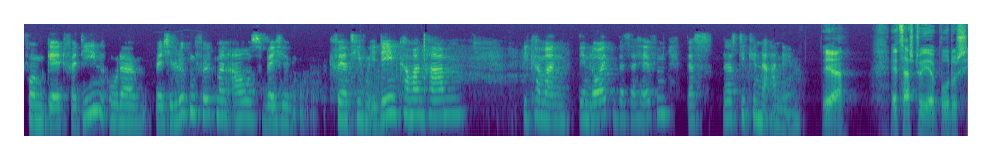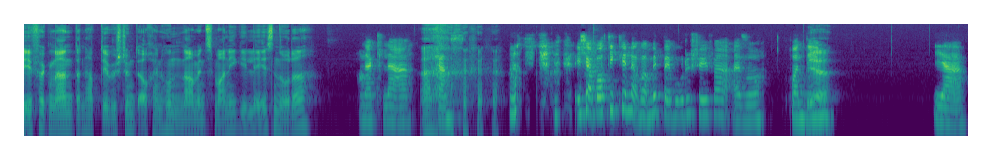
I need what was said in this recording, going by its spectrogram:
vom Geld verdienen oder welche Lücken füllt man aus, welche kreativen Ideen kann man haben, wie kann man den Leuten besser helfen, dass das die Kinder annehmen. Ja. Jetzt hast du ja Bodo Schäfer genannt, dann habt ihr bestimmt auch einen Hund namens Money gelesen, oder? Na klar, ah. ganz. ich habe auch die Kinder immer mit bei Bodo Schäfer, also von dem. Ja, ja.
